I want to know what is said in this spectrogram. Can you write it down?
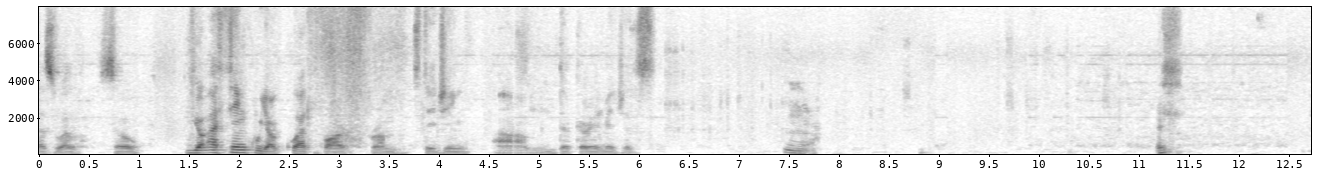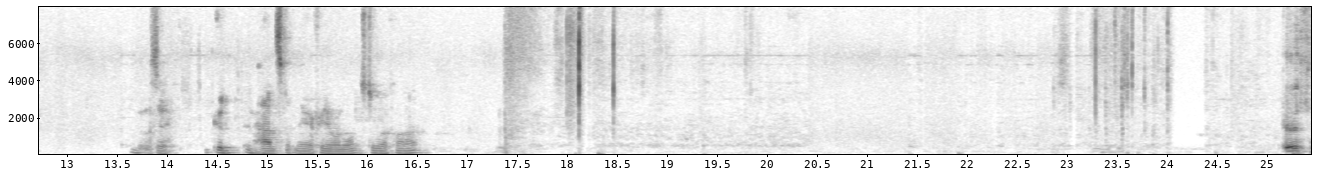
as well. So yeah, I think we are quite far from staging um, Docker images. Yeah. It was a good enhancement there if anyone wants to work on it. Gareth,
